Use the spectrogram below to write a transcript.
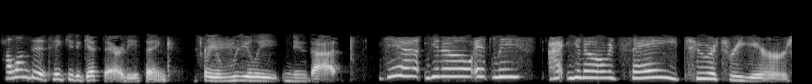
How long did it take you to get there, do you think, before you really knew that? Yeah, you know, at least I, you know, I would say two or three years.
